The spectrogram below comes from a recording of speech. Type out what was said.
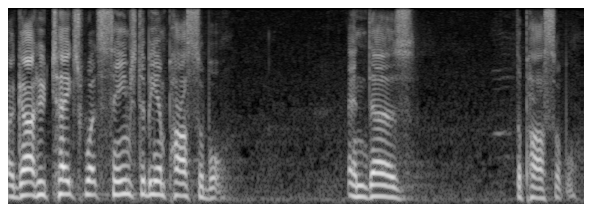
a God who takes what seems to be impossible and does the possible.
